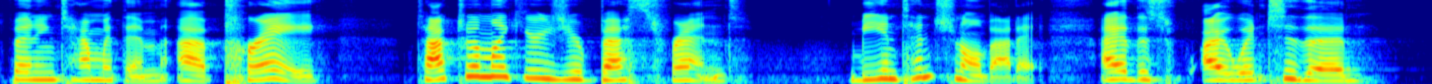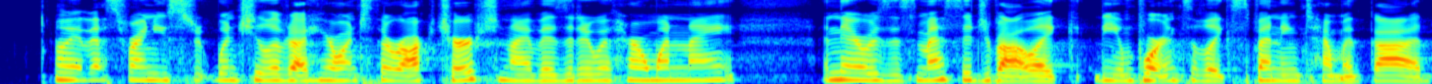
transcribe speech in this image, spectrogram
spending time with him. Uh, pray. Talk to him like he's your best friend. Be intentional about it. I had this, I went to the, my best friend used to, when she lived out here, went to the Rock Church and I visited with her one night. And there was this message about like the importance of like spending time with God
